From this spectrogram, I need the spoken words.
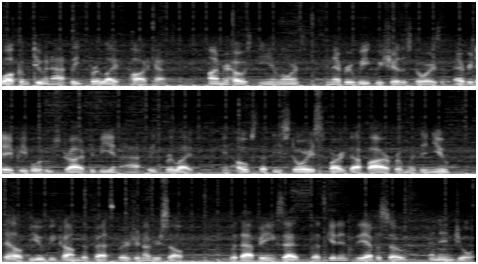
Welcome to an Athlete for Life podcast. I'm your host, Ian Lawrence, and every week we share the stories of everyday people who strive to be an athlete for life in hopes that these stories spark that fire from within you to help you become the best version of yourself. With that being said, let's get into the episode and enjoy.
